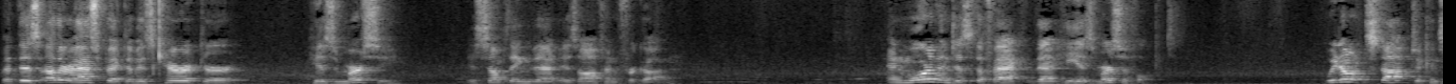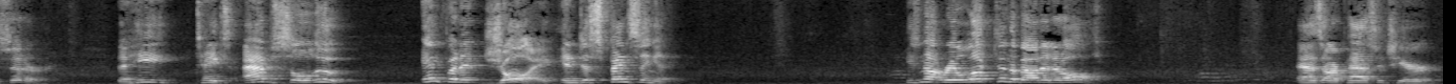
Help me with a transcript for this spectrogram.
But this other aspect of his character, his mercy, is something that is often forgotten. And more than just the fact that he is merciful, we don't stop to consider that he takes absolute, infinite joy in dispensing it. He's not reluctant about it at all. As our passage here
